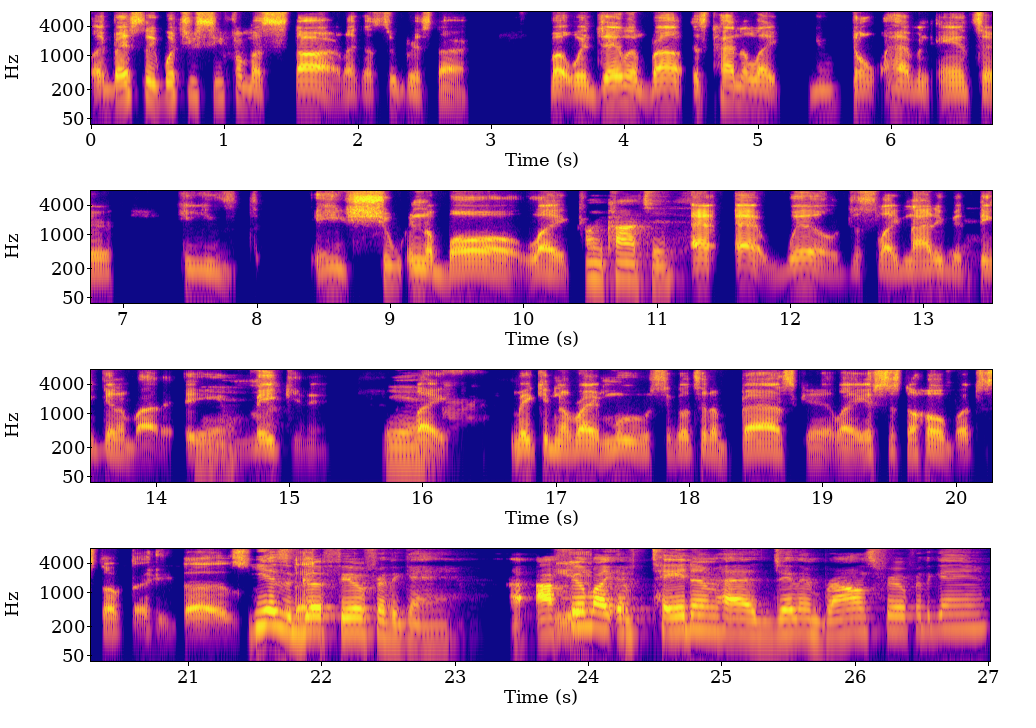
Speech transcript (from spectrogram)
like basically what you see from a star, like a superstar. But with Jaylen Brown, it's kind of like you don't have an answer. He's he's shooting the ball like unconscious. at, at will, just like not even thinking about it. And Yeah. He's making it, Yeah, like making the right moves to go to the basket. Like it's just a whole bunch of stuff that he does. he has a that- good feel for the game. I, I feel like if Tatum had Jaylen Brown's feel for the game,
